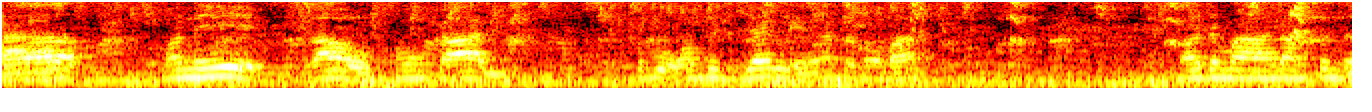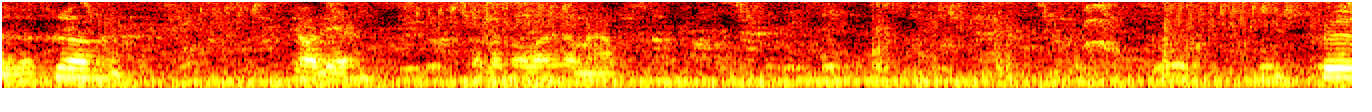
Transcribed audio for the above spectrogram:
ครับ วันนี้เราโครงการระปุออมสินแยกเหรียญอัตโนมัติ เราจะมานำเสนอเครื่องหยอดเหรียญอัตโนมัติกันนะครับ คือ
